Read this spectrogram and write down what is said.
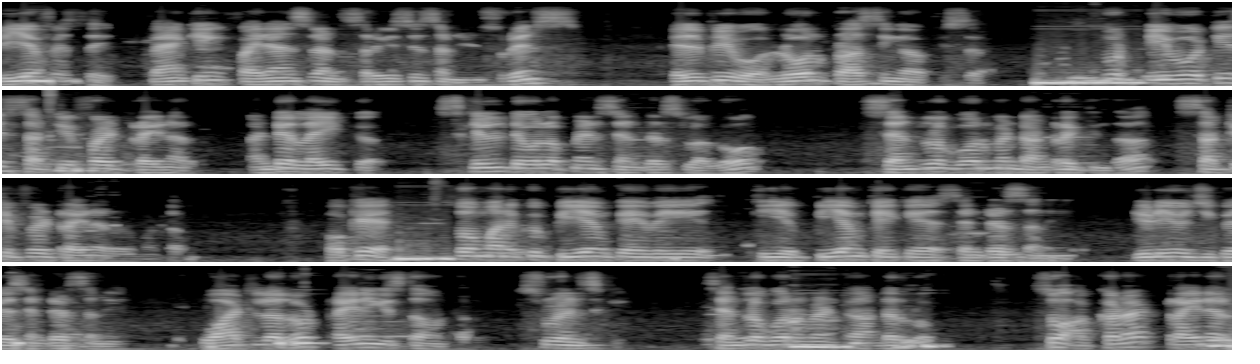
BFSI banking financial and services and insurance LPO loan processing officer. So TOT certified trainer. అంటే లైక్ స్కిల్ డెవలప్మెంట్ సెంటర్స్లలో సెంట్రల్ గవర్నమెంట్ అండర్ కింద సర్టిఫైడ్ ట్రైనర్ అనమాట ఓకే సో మనకు పిఎంకేవి పిఎంకేకే సెంటర్స్ అని డిడియూజీకే సెంటర్స్ అని వాటిలలో ట్రైనింగ్ ఇస్తూ ఉంటారు స్టూడెంట్స్కి సెంట్రల్ గవర్నమెంట్ అండర్లో సో అక్కడ ట్రైనర్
